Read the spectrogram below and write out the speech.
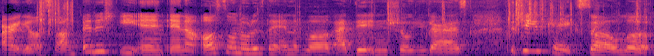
Alright y'all, so I'm finished eating and I also noticed that in the vlog I didn't show you guys the cheesecake. So look,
